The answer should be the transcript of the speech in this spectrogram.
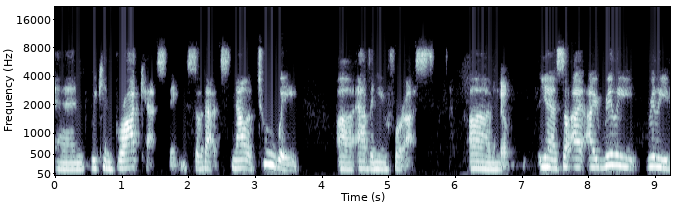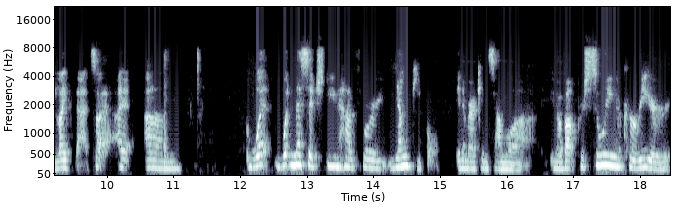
and we can broadcast things. So that's now a two-way uh, avenue for us. Um, yep. Yeah, so I, I really, really like that. So I, um, what what message do you have for young people in American Samoa? You know about pursuing a career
